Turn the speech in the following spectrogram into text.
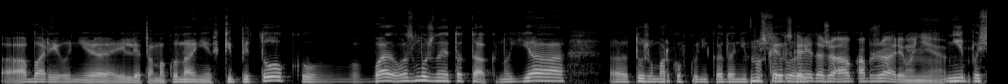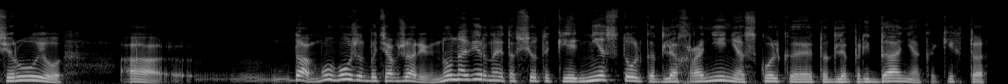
обаривание или там окунание в кипяток. Возможно, это так, но я э, тоже морковку никогда не пассирую. Ну, скорее, скорее даже обжаривание. Не пассирую. А да, может быть обжаривание, но, наверное, это все-таки не столько для хранения, сколько это для придания каких-то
